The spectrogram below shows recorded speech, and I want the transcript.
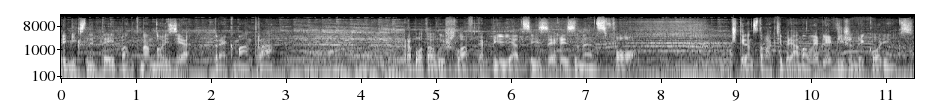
Ремиксный тейпанг на Noisia, трек «Мантра». Работа вышла в компиляции The Resonance 4 14 октября на лейбле Vision Recordings.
